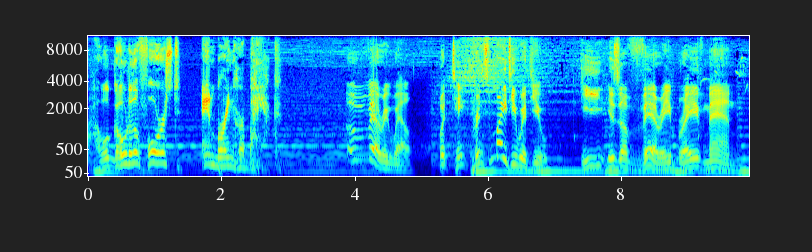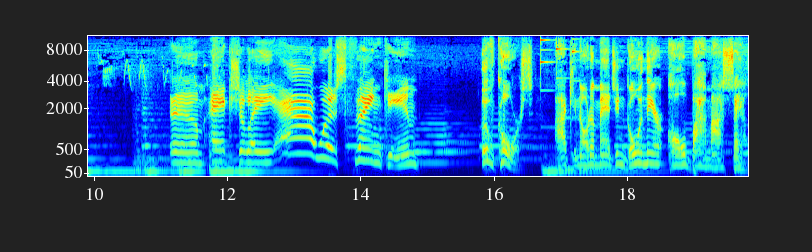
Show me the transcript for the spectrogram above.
I will go to the forest and bring her back. Very well, but take Prince Mighty with you. He is a very brave man. Um, actually, I was thinking. Of course, I cannot imagine going there all by myself.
